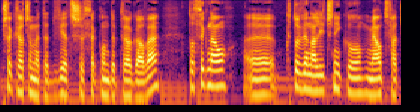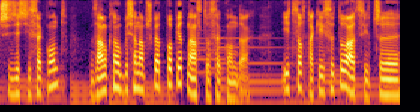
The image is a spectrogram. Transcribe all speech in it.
przekroczymy te 2-3 sekundy progowe, to sygnał, e, który na liczniku miał trwać 30 sekund, zamknąłby się na przykład po 15 sekundach. I co w takiej sytuacji? Czy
